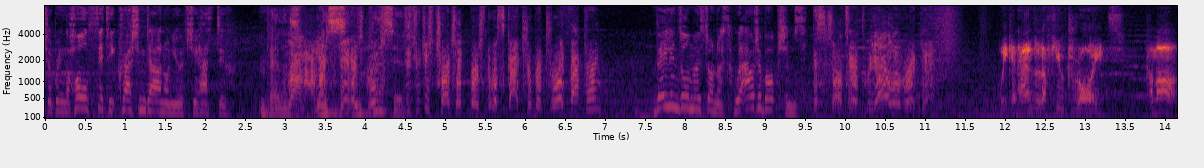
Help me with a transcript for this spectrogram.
She'll bring the whole city crashing down on you if she has to. Valence Lana, my is scanners glitched. impressive. Did you just charge headfirst into a Skytrooper droid factory? Vaylin's almost on us. We're out of options. This is Altair 3 all over again. We can handle a few droids. Come on.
